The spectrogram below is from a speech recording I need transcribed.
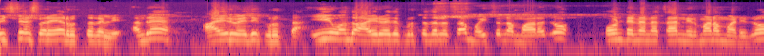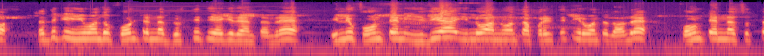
ವಿಶ್ವೇಶ್ವರಯ್ಯ ವೃತ್ತದಲ್ಲಿ. ಅಂದ್ರೆ ಆಯುರ್ವೇದಿಕ್ ವೃತ್ತ. ಈ ಒಂದು ಆಯುರ್ವೇದಿಕ್ ವೃತ್ತದಲ್ಲೂ ಸಹ ಮೈಸೂರಿನ ಮಹಾರಾಜರು ಫೌಂಟೇನ್ ಅನ್ನ ಸಹ ನಿರ್ಮಾಣ ಮಾಡಿದ್ರು. ಸದ್ಯಕ್ಕೆ ಈ ಒಂದು ಫೌಂಟೇನ್ನ ದುಸ್ಥಿತಿ ಹೇಗಿದೆ ಅಂತಂದ್ರೆ, ಇಲ್ಲಿ ಫೌಂಟೇನ್ ಇದೆಯಾ ಇಲ್ವಾ ಅನ್ನುವಂತ ಪರಿಸ್ಥಿತಿ ಇರುವಂತದ್ದು. ಅಂದ್ರೆ ಫೌಂಟೇನ್ನ ಸುತ್ತ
